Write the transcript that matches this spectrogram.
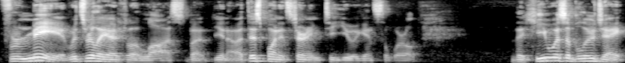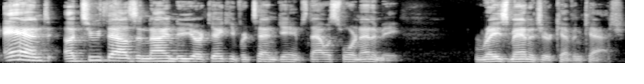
for me. It's really actually a loss, but you know, at this point, it's turning to you against the world. The he was a Blue Jay and a 2009 New York Yankee for 10 games. Now a sworn enemy. Rays manager Kevin Cash.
